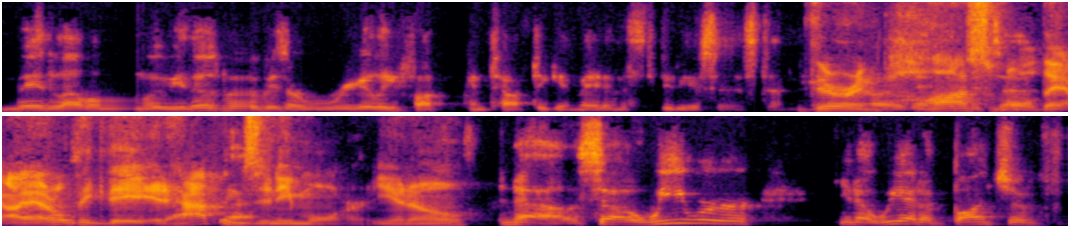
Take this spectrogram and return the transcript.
mid level movie. Those movies are really fucking tough to get made in the studio system. They're know, it's- it's a- impossible. They, I don't think they it happens anymore. You know. no. So we were, you know, we had a bunch of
